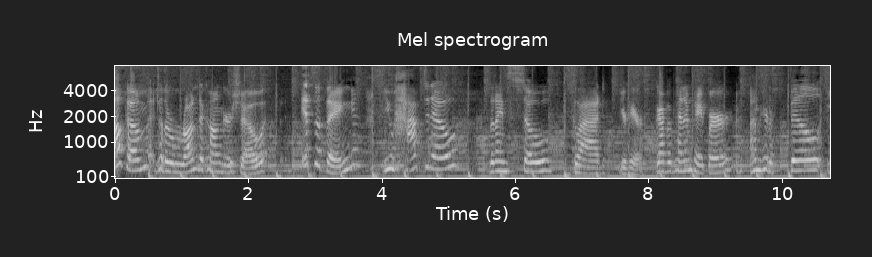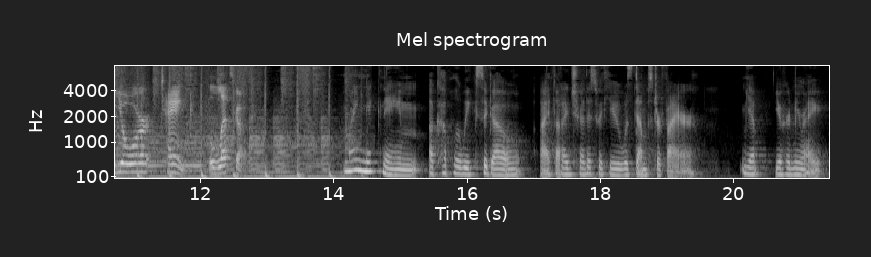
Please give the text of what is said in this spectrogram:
Welcome to the Ronda Conger Show. It's a thing. You have to know that I'm so glad you're here. Grab a pen and paper. I'm here to fill your tank. Let's go. My nickname a couple of weeks ago, I thought I'd share this with you, was Dumpster Fire. Yep, you heard me right.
